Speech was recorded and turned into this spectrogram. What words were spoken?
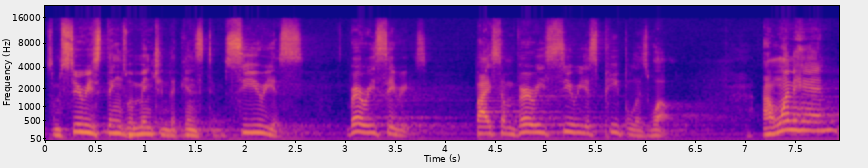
some serious things were mentioned against him. Serious, very serious, by some very serious people as well. On one hand,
